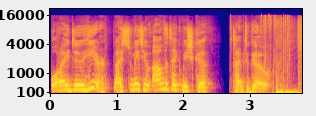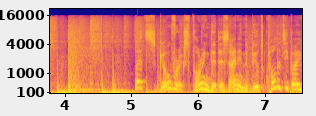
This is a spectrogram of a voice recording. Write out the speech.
what I do here. Nice to meet you, I'm the Tech Mishka. Time to go. Let's go for exploring the design and the build quality by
